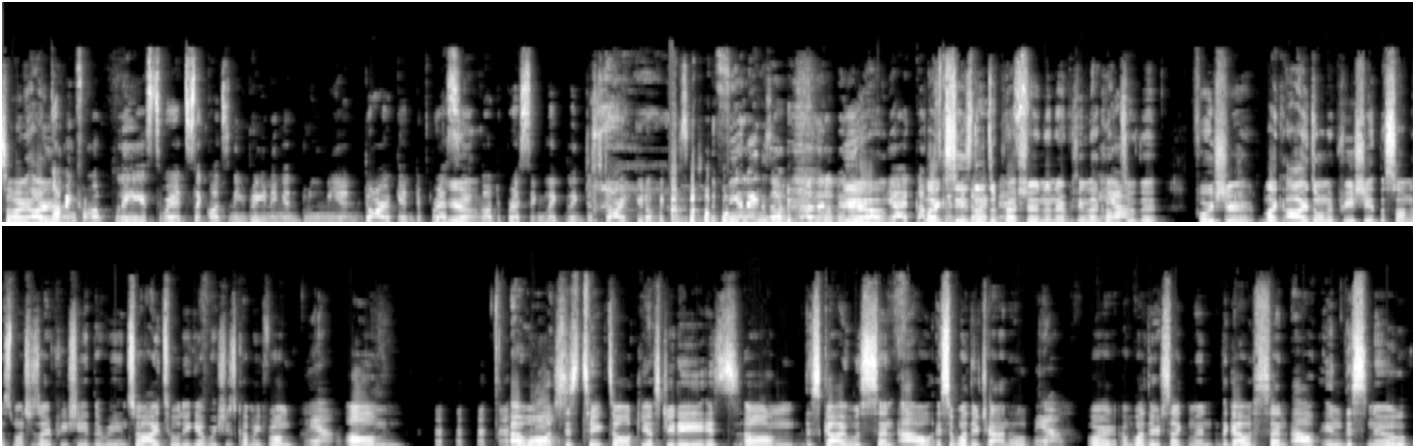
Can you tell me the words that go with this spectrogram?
Sorry, I. coming from a place where it's like constantly raining and gloomy and dark and depressing Yeah. not depressing like like just dark you know because the feelings of a little bit yeah, of yeah it comes like seasonal depression and everything that comes Yeah. with it. For sure. Like I don't appreciate the sun as much as I appreciate the rain. So I totally get where she's coming from. yeah Um I watched this TikTok yesterday. It's um this guy was sent out. It's a weather channel yeah or a weather segment. The guy was sent out in the snow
